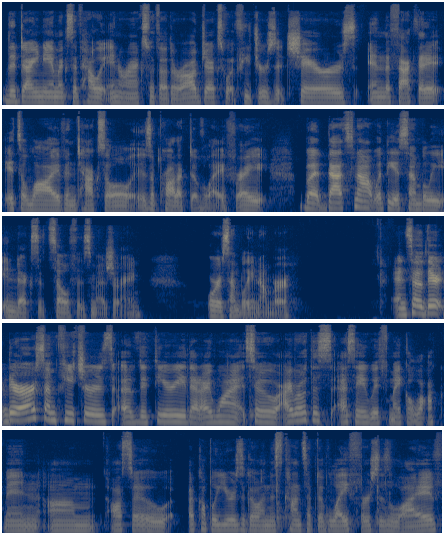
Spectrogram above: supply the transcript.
the dynamics of how it interacts with other objects, what features it shares, and the fact that it, it's alive and Taxol is a product of life, right? But that's not what the assembly index itself is measuring or assembly number. And so there, there are some features of the theory that I want. So I wrote this essay with Michael Lachmann um, also a couple years ago, on this concept of life versus alive.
